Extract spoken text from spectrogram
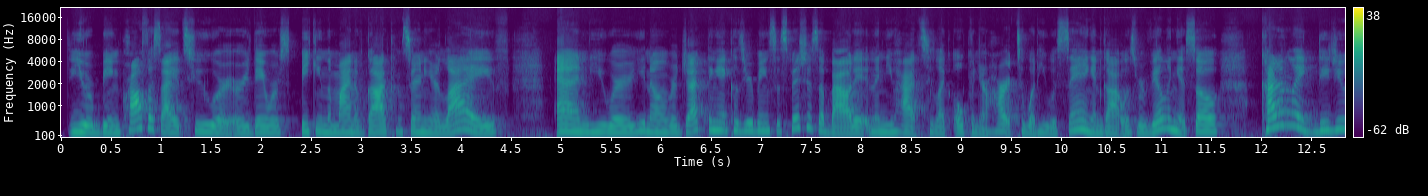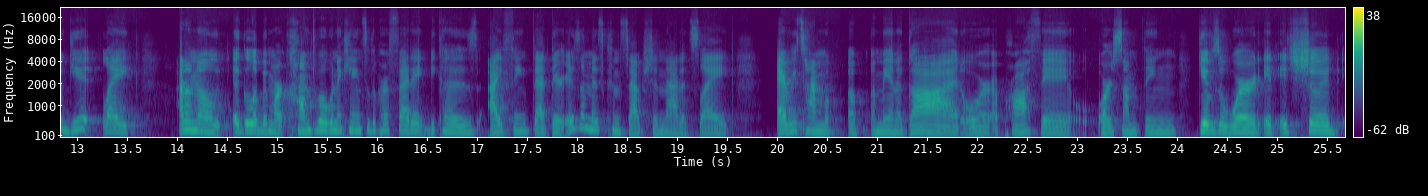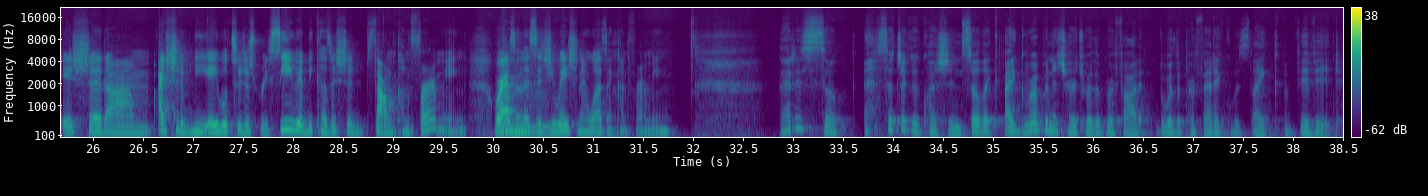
you're being prophesied to or, or they were speaking the mind of God concerning your life and you were, you know, rejecting it because you're being suspicious about it and then you had to like open your heart to what he was saying and God was revealing it. So kind of like did you get like I don't know, a little bit more comfortable when it came to the prophetic because I think that there is a misconception that it's like every time a, a, a man of God or a prophet or something gives a word, it, it should it should um I should be able to just receive it because it should sound confirming. Whereas in this situation, it wasn't confirming. That is so such a good question. So like I grew up in a church where the prophetic where the prophetic was like vivid.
